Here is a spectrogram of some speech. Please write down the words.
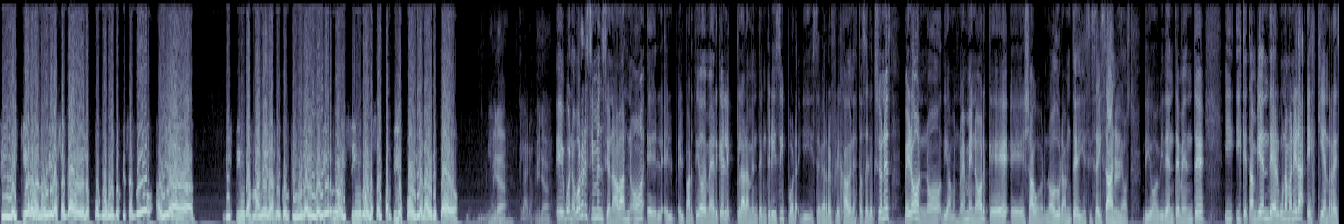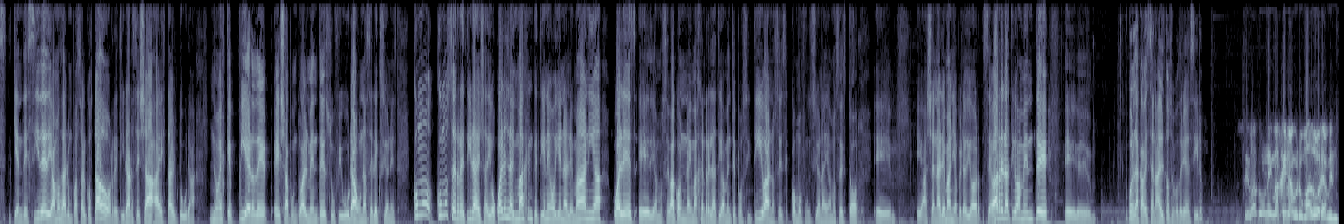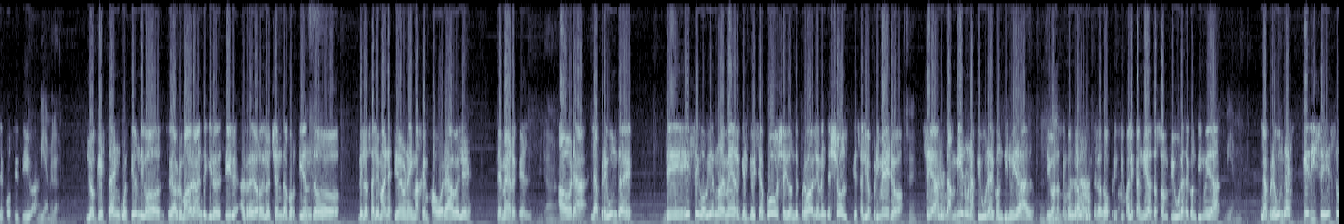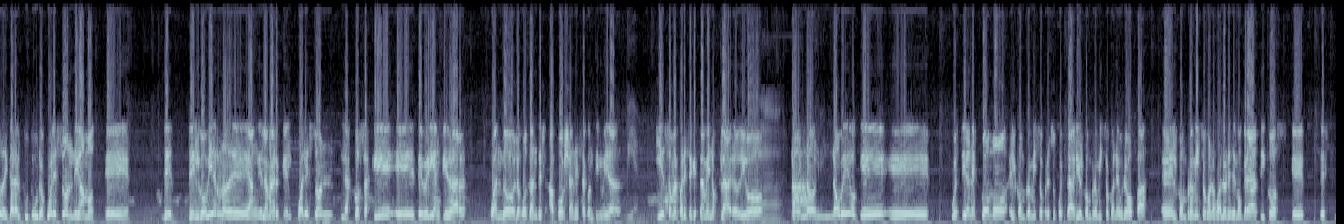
si la izquierda no hubiera sacado de los pocos votos que sacó, había distintas maneras de configurar el gobierno y cinco de los seis partidos podrían haber estado. Mirá. Eh, bueno, vos recién mencionabas, ¿no? El, el, partido de Merkel claramente en crisis por, y se ve reflejado en estas elecciones, pero no, digamos, no es menor que eh, ella gobernó durante 16 años. Digo, evidentemente, y, y, que también de alguna manera es quien, quien decide, digamos, dar un paso al costado o retirarse ya a esta altura. No es que pierde ella puntualmente su figura unas elecciones. ¿Cómo, cómo se retira ella? Digo, ¿cuál es la imagen que tiene hoy en Alemania? ¿Cuál es, eh, digamos, se va con una imagen relativamente positiva? No sé cómo funciona, digamos, esto eh, eh, allá en Alemania, pero digo, ¿se va relativamente con la cabeza en alto, se podría decir? Se va con una imagen abrumadoramente positiva. Bien. Lo que está en cuestión, digo, abrumadoramente quiero decir, alrededor del 80% de los alemanes tienen una imagen favorable de Merkel. Ahora, la pregunta es, de ese gobierno de Merkel que hoy se apoya y donde probablemente Scholz, que salió primero, sea también una figura de continuidad, digo, nos encontramos entre los dos principales candidatos, son figuras de continuidad. Bien. La pregunta es, ¿qué dice eso de cara al futuro? ¿Cuáles son, digamos, eh, del gobierno de Angela Merkel? ¿Cuáles son las cosas que eh, deberían quedar cuando los votantes apoyan esa continuidad? Bien y eso me parece que está menos claro. Digo, ah. No, no, no veo que eh, cuestiones como el compromiso presupuestario, el compromiso con Europa, el compromiso con los valores democráticos que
